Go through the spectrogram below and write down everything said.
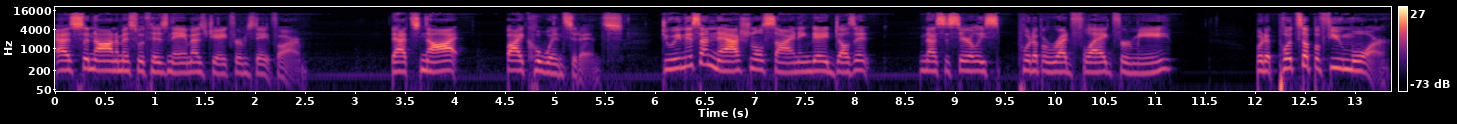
as synonymous with his name as Jake from State Farm. That's not by coincidence. Doing this on National Signing Day doesn't necessarily put up a red flag for me, but it puts up a few more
